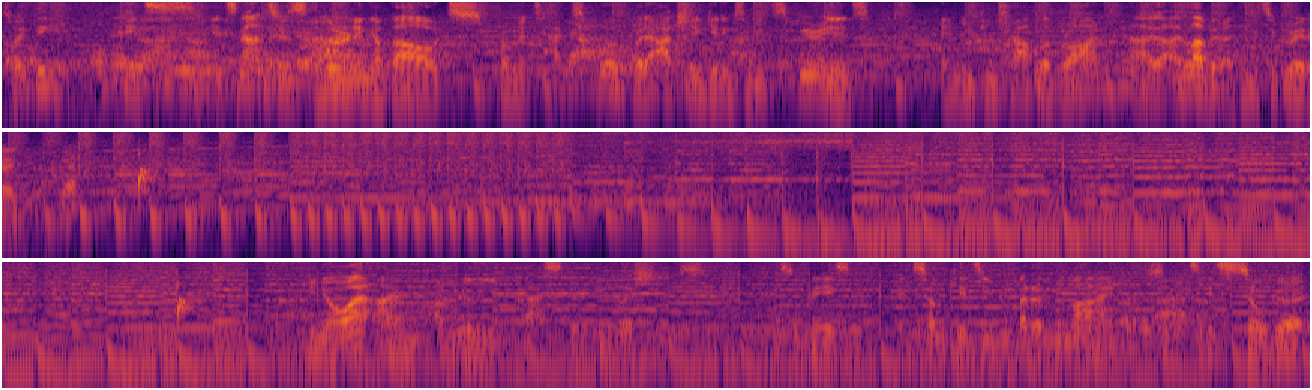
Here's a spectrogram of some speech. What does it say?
So I think it's it's not just learning about from a textbook, but actually getting some experience, and you can travel abroad. Yeah, I, I love it. I think it's a great idea. You know what? I'm, I'm really impressed. Their English is, is amazing. And some kids even better than mine. So it's, it's so good.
